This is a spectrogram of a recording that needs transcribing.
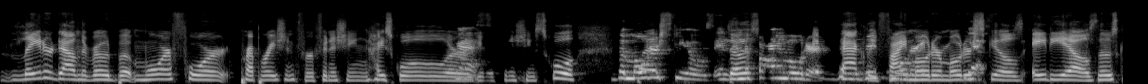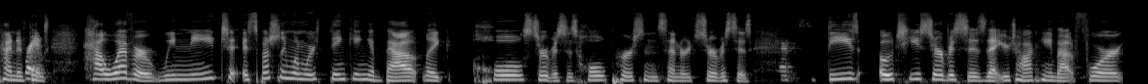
later down the road, but more for preparation for finishing high school or yes. you know, finishing school. The motor but skills and, those, the fine motor. Exactly. Fine motor, motor, motor yes. skills, ADLs, those kind of right. things. However, we need to, especially when we're thinking about like whole services, whole person centered services. Yes. These OT services that you're talking about for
